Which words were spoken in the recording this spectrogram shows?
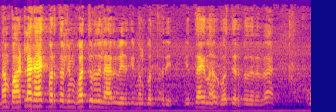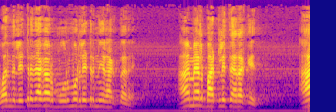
ನಮ್ಮ ಬಾಟ್ಲಾಗ ಹಾಕಿ ಬರ್ತಾರೆ, ನಿಮ್ಗೆ ಗೊತ್ತಿರೋದಿಲ್ಲ ಯಾರು ವೇದಿಕೆ ಮೇಲೆ ಗೊತ್ತಾರಿ ಇದ್ದಾಗ ನಾವು ಗೊತ್ತಿರ್ತದೆ ಒಂದು ಲೀಟ್ರದಾಗ ಅವ್ರು ಮೂರು ಮೂರು ಲೀಟರ್ ನೀರು ಹಾಕ್ತಾರೆ. ಆಮೇಲೆ ಬಾಟ್ಲಿ ತಯಾರಾಕೈತಿ. ಆ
